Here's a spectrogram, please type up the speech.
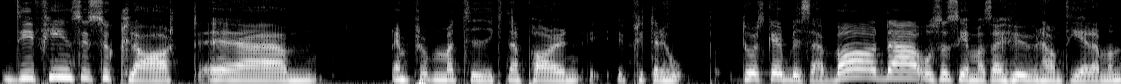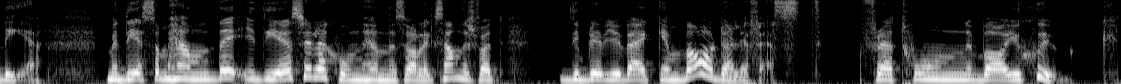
det finns ju såklart eh, en problematik när paren eh, flyttar ihop. Då ska det bli så här vardag och så ser man så här hur hanterar man det. Men det som hände i deras relation, hennes och Alexanders, var att det blev ju varken vardag eller fest. För att hon var ju sjuk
